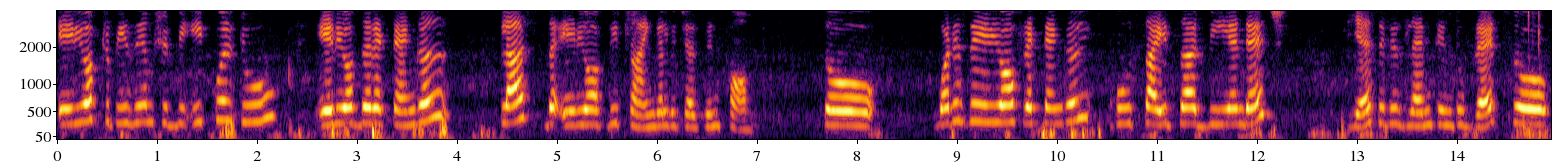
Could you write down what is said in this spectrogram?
area of trapezium should be equal to area of the rectangle plus the area of the triangle which has been formed. So what is the area of rectangle whose sides are B and H? Yes, it is length into breadth. So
